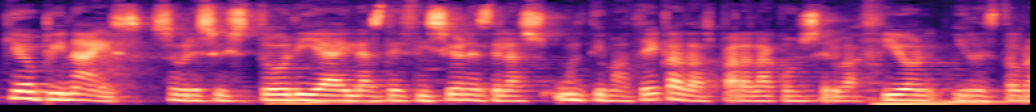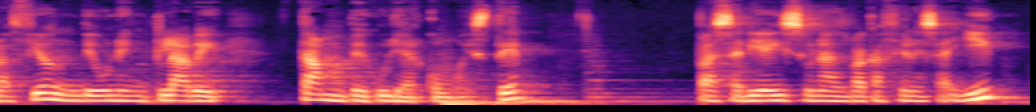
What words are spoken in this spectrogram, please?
¿Qué opináis sobre su historia y las decisiones de las últimas décadas para la conservación y restauración de un enclave tan peculiar como este? ¿Pasaríais unas vacaciones allí?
